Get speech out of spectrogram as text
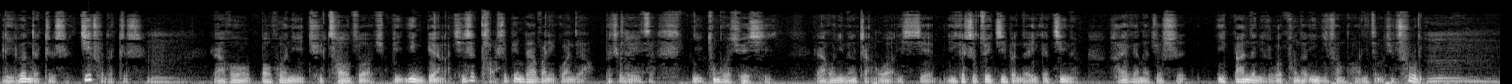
理论的知识、基础的知识。嗯，然后包括你去操作、去应应变了。其实考试并不要把你关掉，不是这个意思。你通过学习，然后你能掌握一些，一个是最基本的一个技能，还有一个呢就是一般的你如果碰到应急状况，你怎么去处理？嗯，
